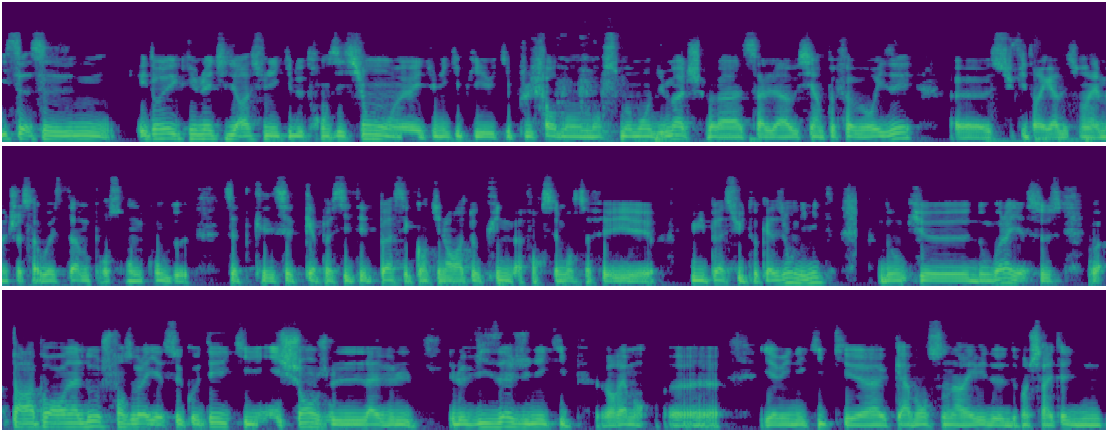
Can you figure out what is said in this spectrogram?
étant donné que United reste une équipe de transition, euh, est une équipe qui, est plus forte dans, ce moment du match, bah, ça l'a aussi un peu favorisé. Euh, suffit de regarder son match à West Ham pour se rendre compte de cette, capacité de passe et quand il en rate aucune, bah forcément ça fait 8 passes, 8 occasions limite. Donc, euh, voilà, par rapport à Ronaldo, je pense voilà, il y a ce côté qui change le visage d'une équipe, vraiment. Euh, il y avait une équipe qui, avant son arrivée de, de Manchester United,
